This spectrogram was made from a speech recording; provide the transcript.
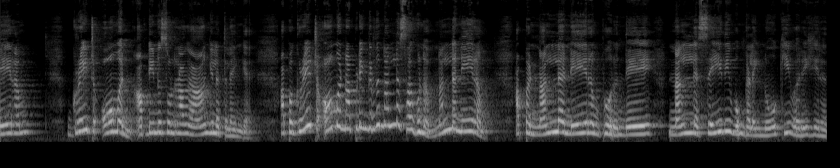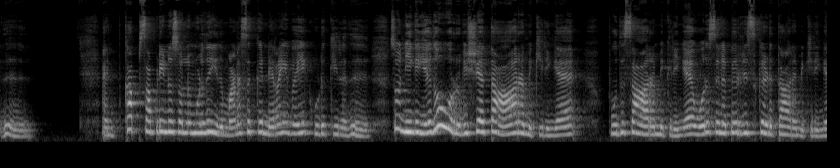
நேரம். கிரேட் ஓமன் அப்படின்னு சொல்கிறாங்க ஆங்கிலத்தில் இங்கே. அப்போ கிரேட் ஓமன் அப்படிங்கிறது நல்ல சகுனம் நல்ல நேரம். அப்போ நல்ல நேரம் பொருந்தே நல்ல செய்தி உங்களை நோக்கி வருகிறது. அண்ட் கப்ஸ் அப்படின்னு சொல்லும் பொழுது இது மனசுக்கு நிறைவை கொடுக்கிறது. ஸோ நீங்கள் ஏதோ ஒரு விஷயத்த ஆரம்பிக்கிறீங்க புதுசாக ஆரம்பிக்கிறீங்க ஒரு சில பேர் ரிஸ்க் எடுத்து ஆரம்பிக்கிறீங்க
